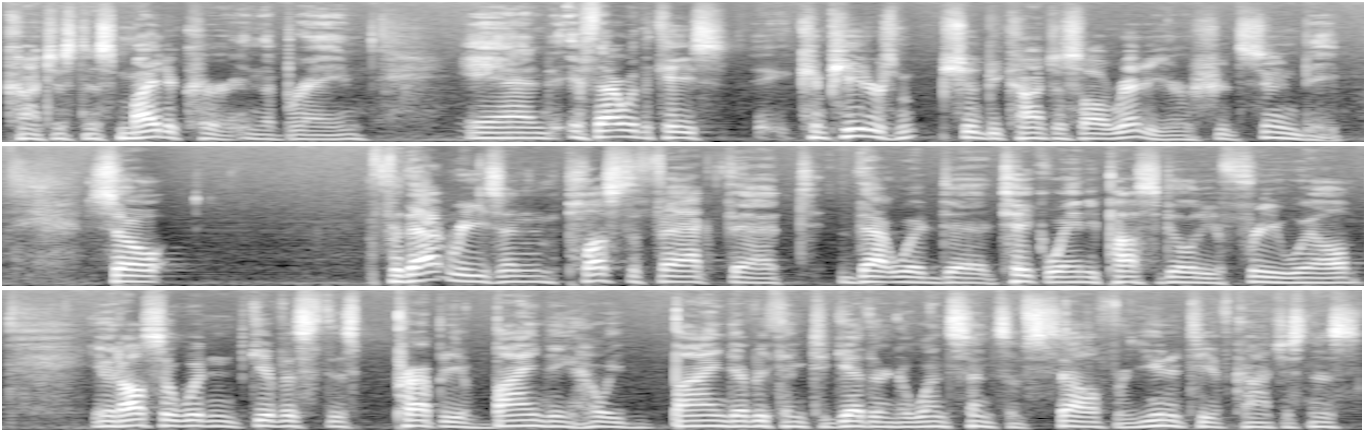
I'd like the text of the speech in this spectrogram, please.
consciousness might occur in the brain. And if that were the case, computers should be conscious already or should soon be. So for that reason, plus the fact that that would uh, take away any possibility of free will, it also wouldn't give us this property of binding, how we bind everything together into one sense of self or unity of consciousness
